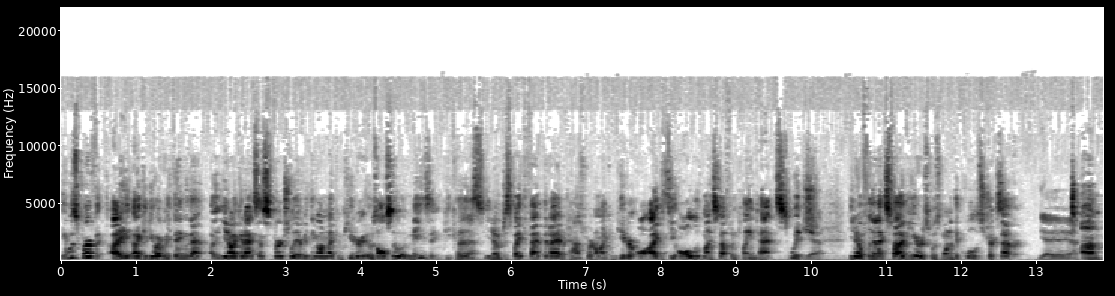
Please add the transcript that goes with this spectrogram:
It was perfect. I, I could do everything that uh, you know. I could access virtually everything on my computer. It was also amazing because Yeah. you know, despite the fact that I had a password on my computer, all, I could see all of my stuff in plain text. Which Yeah. you know, for the next five years, was one of the coolest tricks ever. Yeah, yeah, yeah. Um,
